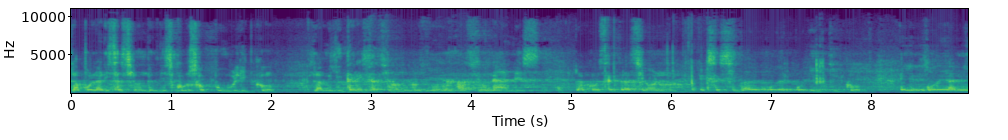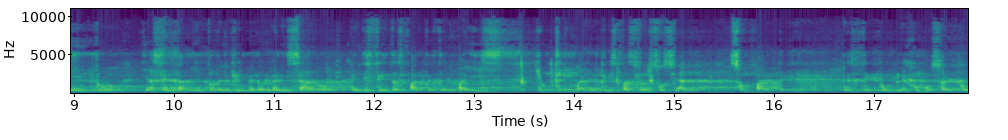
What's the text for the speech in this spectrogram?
la polarización del discurso público, la militarización de los bienes nacionales, la concentración excesiva del poder político, el empoderamiento y asentamiento del crimen organizado en distintas partes del país y un clima de crispación social son parte de este complejo mosaico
